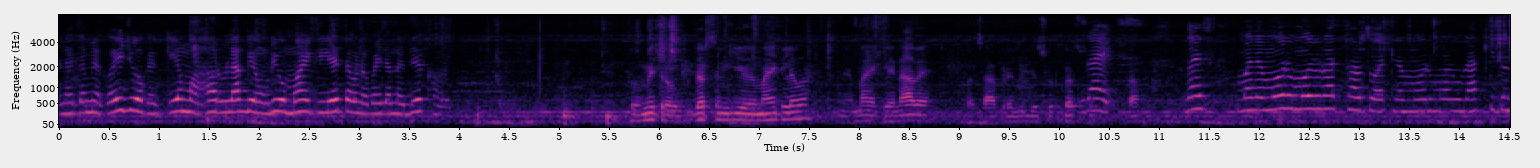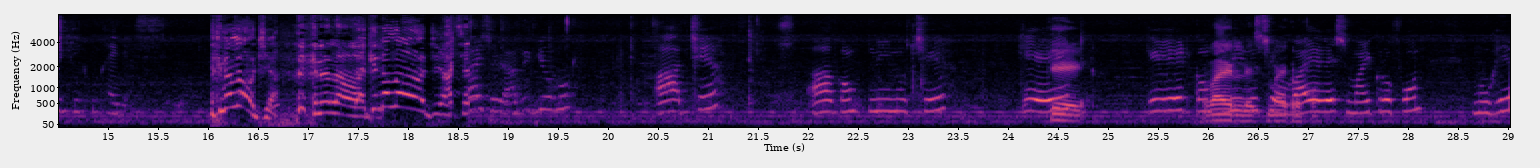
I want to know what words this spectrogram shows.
અને તમે કહી દો કે કેમાં સારું લાગે હું રહ્યો માઇક લેતા હોઉં ને પછી તમને દેખાડું. તો મિત્રો દર્શન ગયો માઇક લેવા માઇક લઈને આવે. પછી આપણે વીડિયો શૂટ કરશું. બસ મને મોરું મોરું નથી થતું એટલે મોરું મોરું રાખી દઉં તીખું ખાઈ જઈશ Tecnologia! Tecnologia! Tecnologia! આ હું. આ છે આ કંપનીનું છે કે કેટ કેટ કંપનીનું છે વાયરલેસ માઇક્રોફોનનું હે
